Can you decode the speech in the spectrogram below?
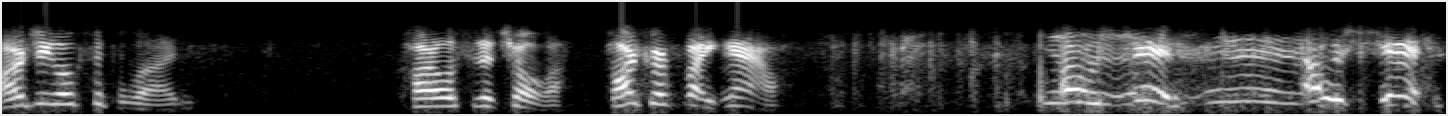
RJ looks at blood. Carlos is a chola. Hardcore fight now. Oh shit! Oh shit!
